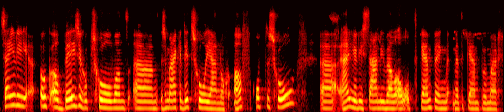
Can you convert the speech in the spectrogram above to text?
Zijn jullie ook al bezig op school? Want ehm, ze maken dit schooljaar nog af op de school. Uh, hè, jullie staan nu wel al op de camping met, de camper, maar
